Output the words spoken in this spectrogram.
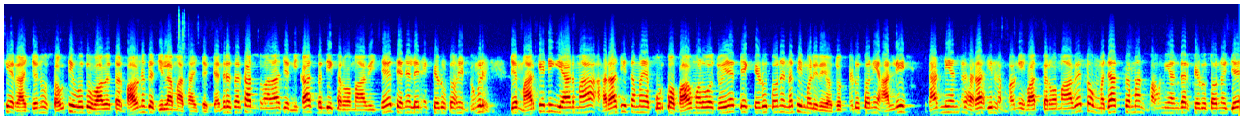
કે રાજ્યનું સૌથી વધુ વાવેતર ભાવનગર જિલ્લામાં થાય છે. કેન્દ્ર સરકાર દ્વારા જે નિકાસબંધી કરવામાં આવી છે, તેને લઈને ખેડૂતોની ડુંગળી જે માર્કેટિંગ યાર્ડમાં હરાજી સમયે પૂરતો ભાવ મળવો જોઈએ, તે ખેડૂતોને નથી મળી રહ્યો. જો ખેડૂતોની હાલની યાર્ડની અંદર હરાજીના ભાવની વાત કરવામાં આવે, તો મજાજ સમાન ભાવની અંદર ખેડૂતોને જે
